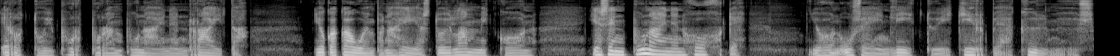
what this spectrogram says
erottui purppuran punainen raita, joka kauempana heijastui lammikkoon, ja sen punainen hohde, johon usein liittyi kirpeä kylmyys,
